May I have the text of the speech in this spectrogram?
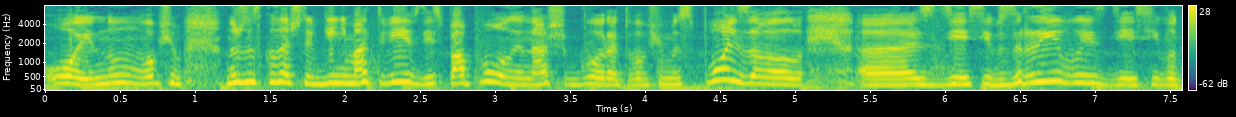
ой, ну, в общем, нужно сказать, что Евгений Матвеев здесь по полной наш город, в общем, использовал э, здесь и взрывы, здесь и вот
